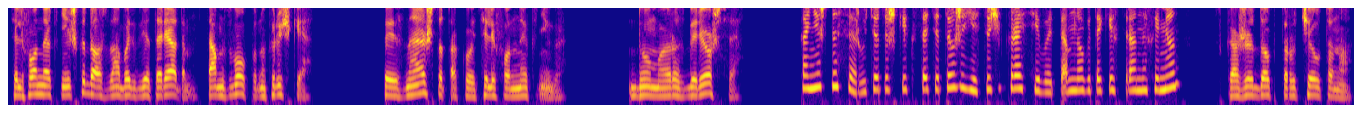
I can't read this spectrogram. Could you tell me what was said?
Телефонная книжка должна быть где-то рядом, там сбоку, на крючке. Ты знаешь, что такое телефонная книга? Думаю, разберешься». «Конечно, сэр. У тетушки, кстати, тоже есть очень красивая. Там много таких странных имен». «Скажи доктору Чилтону,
